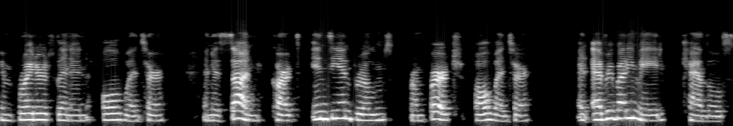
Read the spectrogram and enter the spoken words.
embroidered linen all winter, and his son carved Indian brooms from birch all winter, and everybody made candles.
